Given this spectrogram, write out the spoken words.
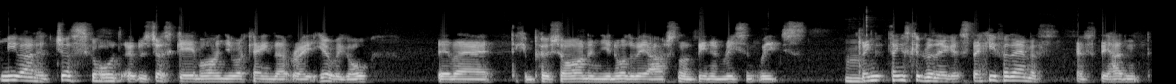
Milan had just scored. It was just game on. You were kind of right. Here we go. They'll uh, they can push on, and you know the way Arsenal have been in recent weeks. Thing, things could really get sticky for them if if they hadn't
